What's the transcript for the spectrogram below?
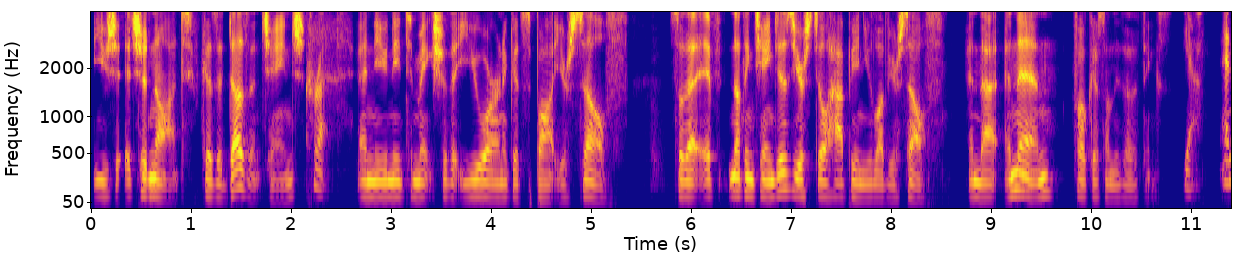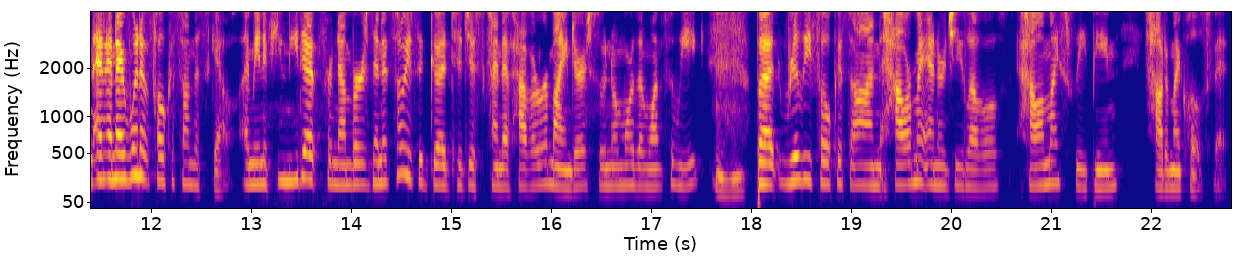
You should it should not because it doesn't change, Correct. and you need to make sure that you are in a good spot yourself, so that if nothing changes, you're still happy and you love yourself, and that and then focus on these other things. Yeah. And, and, and I wouldn't focus on the scale. I mean, if you need it for numbers, then it's always good to just kind of have a reminder. So no more than once a week, mm-hmm. but really focus on how are my energy levels? How am I sleeping? How do my clothes fit?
